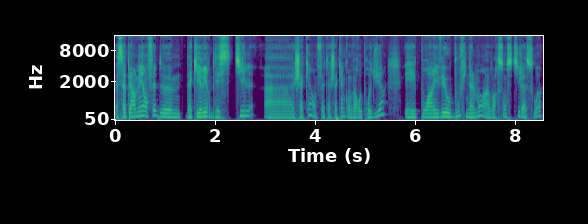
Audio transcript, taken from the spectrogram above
Bah, ça permet en fait de- d'acquérir des styles à chacun, en fait, à chacun qu'on va reproduire, et pour arriver au bout finalement à avoir son style à soi.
